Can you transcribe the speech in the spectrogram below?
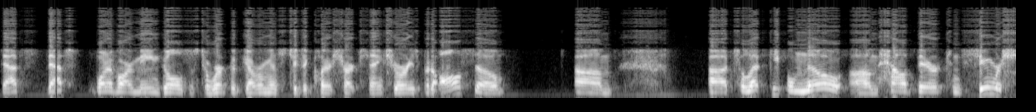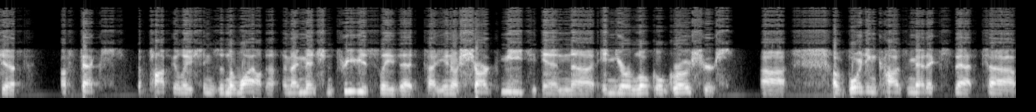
that's that's one of our main goals is to work with governments to declare shark sanctuaries, but also um, uh, to let people know um, how their consumership affects the populations in the wild. And I mentioned previously that uh, you know shark meat in uh, in your local grocers uh, avoiding cosmetics that uh,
